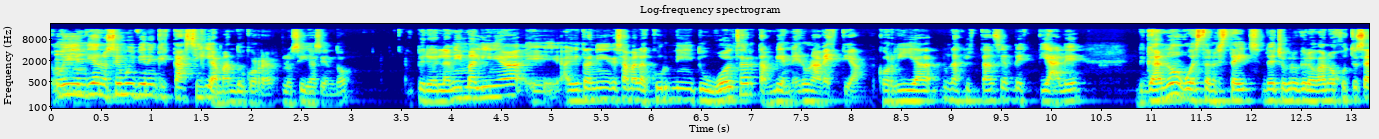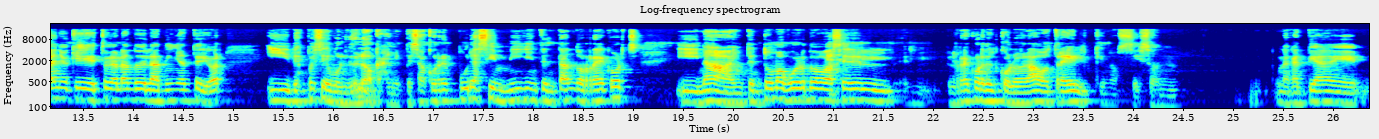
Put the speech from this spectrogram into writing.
hoy en día no sé muy bien en qué está, sigue amando correr, lo sigue haciendo. Pero en la misma línea eh, hay otra niña que se llama la Courtney to Walter, también era una bestia, corría unas distancias bestiales, ganó Western States, de hecho creo que lo ganó justo ese año que estoy hablando de la niña anterior, y después se volvió loca y empezó a correr pura 100 millas intentando récords y nada, intentó, me acuerdo, hacer el, el, récord del Colorado Trail, que no sé, son una cantidad de,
